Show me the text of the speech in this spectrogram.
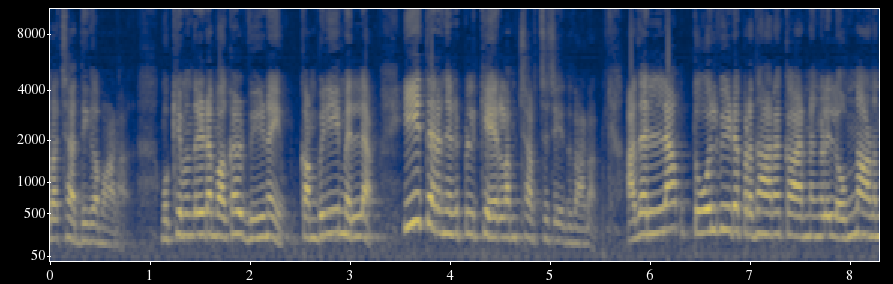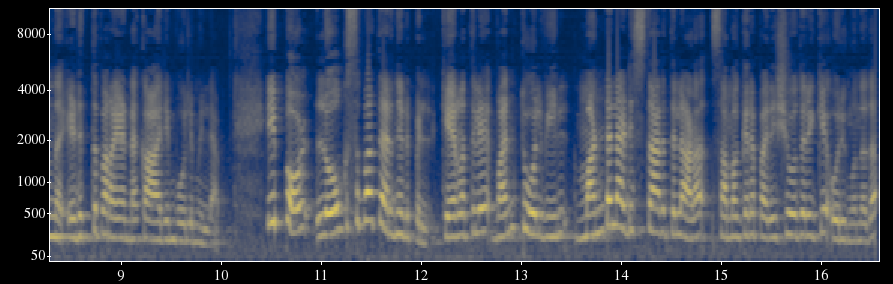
കുറച്ചധികമാണ്. മുഖ്യമന്ത്രിയുടെ മകൾ വീണയും കമ്പനിയുമെല്ലാം ഈ തെരഞ്ഞെടുപ്പിൽ കേരളം ചർച്ച ചെയ്തതാണ്. അതെല്ലാം തോൽവിയുടെ പ്രധാന കാരണങ്ങളിൽ ഒന്നാണെന്ന് എടുത്തു പറയേണ്ട കാര്യം പോലുമില്ല. ഇപ്പോൾ ലോക്സഭാ തെരഞ്ഞെടുപ്പിൽ കേരളത്തിലെ വൻ തോൽവിയിൽ മണ്ഡലാടിസ്ഥാനത്തിലാണ് സമഗ്ര പരിശോധനയ്ക്ക് ഒരുങ്ങുന്നത്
